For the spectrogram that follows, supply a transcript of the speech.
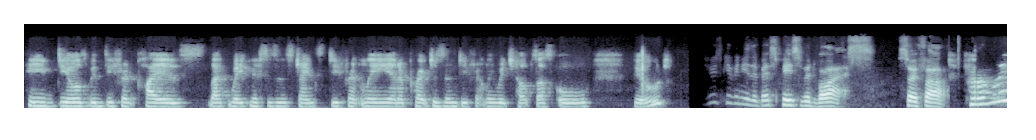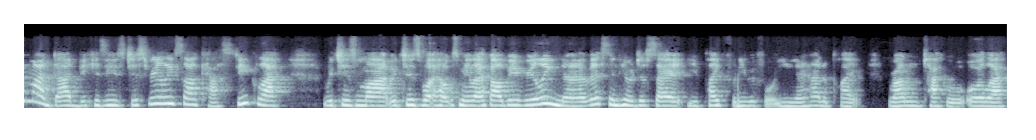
he deals with different players like weaknesses and strengths differently and approaches them differently which helps us all build. Who's given you the best piece of advice so far? Probably my dad because he's just really sarcastic, like which is my which is what helps me. Like I'll be really nervous and he'll just say, You played footy before, you know how to play, run, tackle, or like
